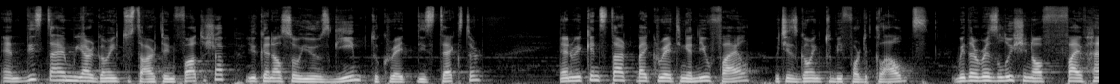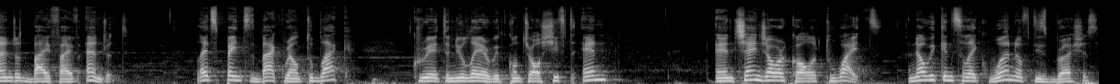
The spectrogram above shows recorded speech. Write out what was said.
And this time we are going to start in Photoshop. You can also use GIMP to create this texture. And we can start by creating a new file, which is going to be for the clouds, with a resolution of 500 by 500. Let's paint the background to black, create a new layer with Ctrl Shift N, and change our color to white. Now we can select one of these brushes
